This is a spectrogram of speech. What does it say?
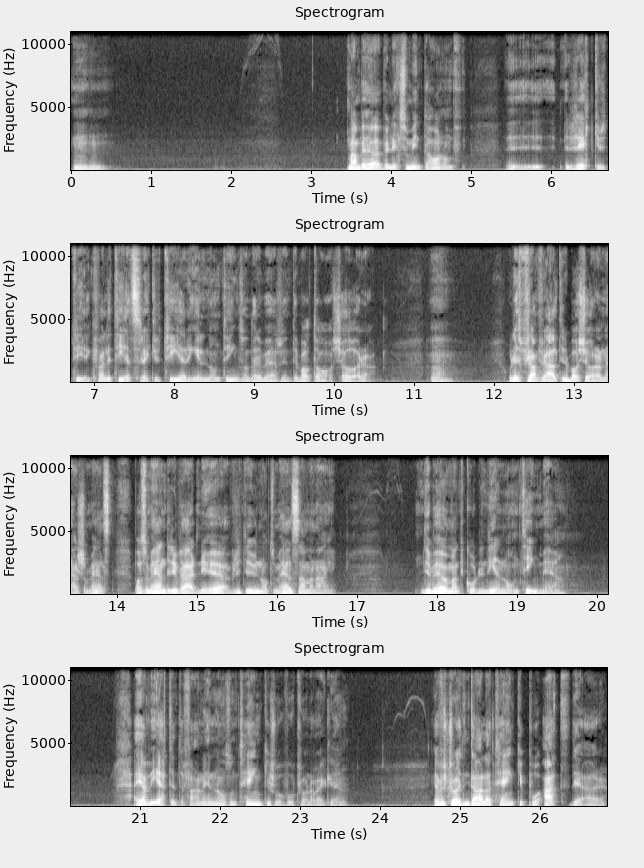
Mm. Man behöver liksom inte ha någon eh, rekryter kvalitetsrekrytering eller någonting sånt där. Det behövs inte bara ta och köra. Mm. Och det, framförallt är det bara att köra när som helst. Vad som händer i världen i övrigt ur något som helst sammanhang. Det behöver man inte koordinera någonting med. Jag vet inte fan, är det någon som tänker så fortfarande verkligen? Jag förstår att inte alla tänker på att det är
